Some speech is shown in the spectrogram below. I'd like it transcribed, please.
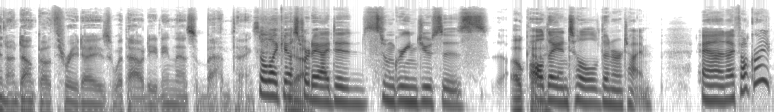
you know, don't go three days without eating. That's a bad thing. So, like yesterday, I did some green juices Okay. all day until dinner time, and I felt great.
